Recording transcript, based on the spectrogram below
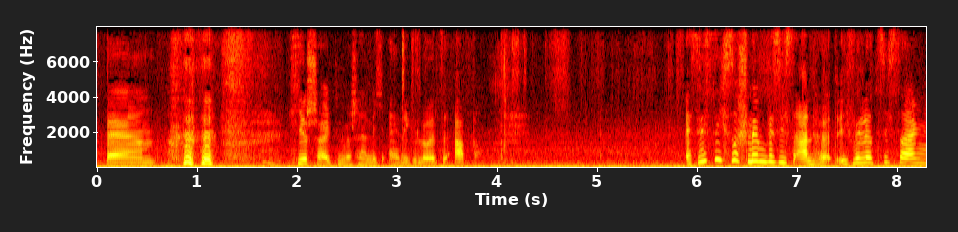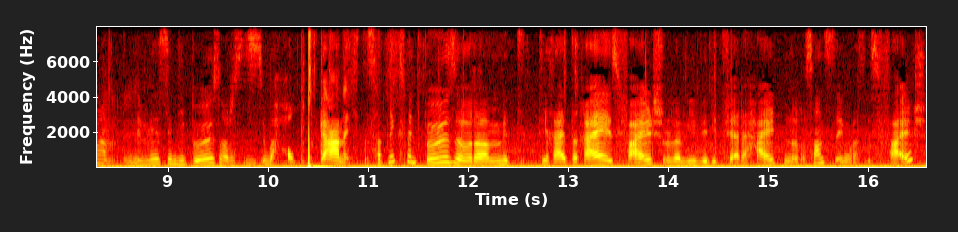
Bam. Hier schalten wahrscheinlich einige Leute ab. Es ist nicht so schlimm, wie es sich anhört. Ich will jetzt nicht sagen, wir sind die Bösen oder das ist überhaupt gar nicht. Das hat nichts mit Böse oder mit die Reiterei ist falsch oder wie wir die Pferde halten oder sonst irgendwas ist falsch,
